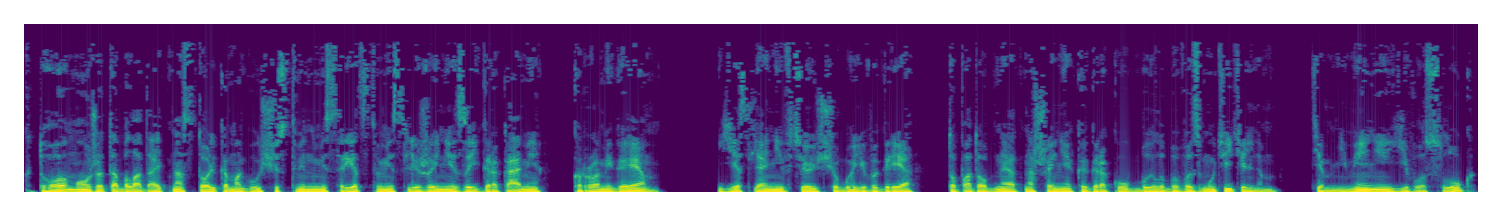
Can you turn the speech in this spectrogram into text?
Кто может обладать настолько могущественными средствами слежения за игроками, кроме ГМ? Если они все еще были в игре, то подобное отношение к игроку было бы возмутительным. Тем не менее, его слуг,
